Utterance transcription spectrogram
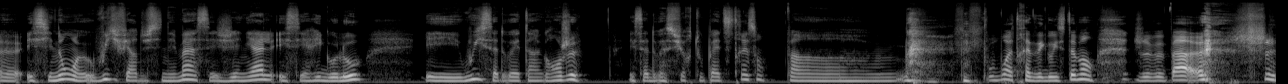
Euh, et sinon, euh, oui, faire du cinéma, c'est génial et c'est rigolo. Et oui, ça doit être un grand jeu. Et ça doit surtout pas être stressant. Enfin, pour moi, très égoïstement. Je veux pas. Euh,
